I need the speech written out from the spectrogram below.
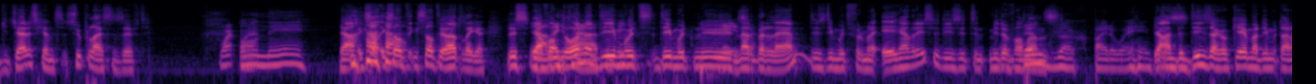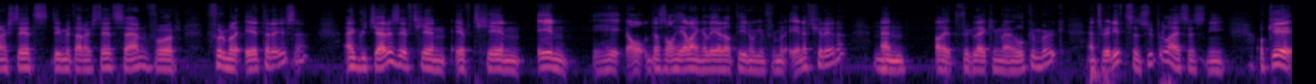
Gutierrez geen superlicense heeft. Oh nee. Ja, ik zal, ik zal, ik zal het u uitleggen. Dus ja, Ja, Van leg het mij Doorne uit, die ik- moet, die moet nu Racen. naar Berlijn. Dus die moet Formule E gaan racen. Die zit in het midden van een... Dinsdag, by the way. Ja, en Dus- de dinsdag, oké, maar die moet, daar nog steeds, die moet daar nog steeds zijn voor Formule E te racen. En Gutierrez heeft geen, heeft geen één... he- al, dat is al heel lang geleden dat hij nog in Formule 1 heeft gereden. Mhm. En, allee, vergelijking met Hulkenberg. En tweede heeft zijn superlicense niet. Oké,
